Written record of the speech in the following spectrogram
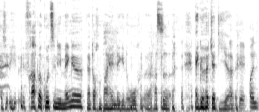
Also ich, ich frage mal kurz in die Menge. Ja, doch, ein paar Hände gehen hoch. Äh, hasse. Er gehört ja dir. Okay. Und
